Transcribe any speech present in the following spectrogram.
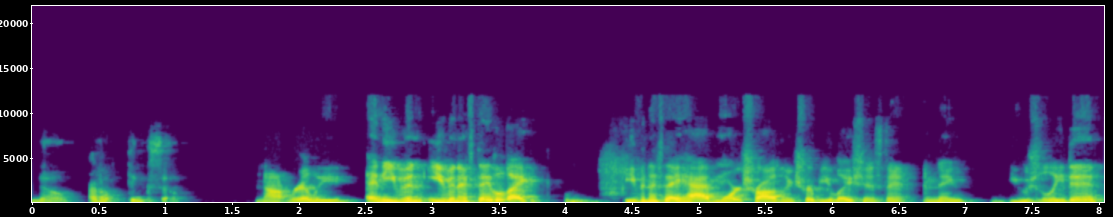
No, I don't think so. Not really. And even even if they like even if they had more trials and tribulations than they usually did,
